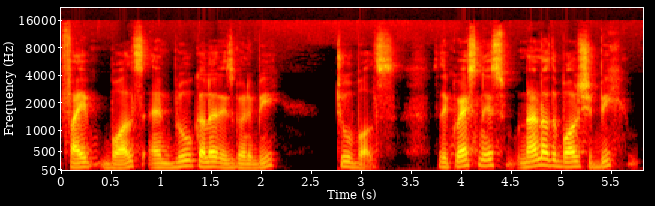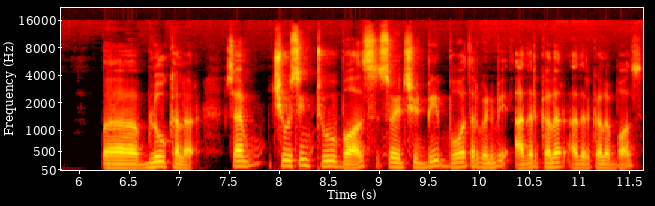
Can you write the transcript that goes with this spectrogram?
5 balls and blue color is going to be 2 balls. So the question is none of the balls should be uh, blue color. So I'm choosing 2 balls. So it should be both are going to be other color, other color balls.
